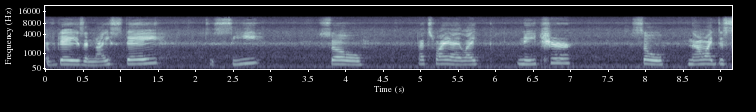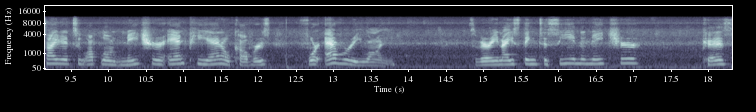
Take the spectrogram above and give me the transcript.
Every day is a nice day to see. So that's why I like nature. So now I decided to upload nature and piano covers for everyone. It's a very nice thing to see in the nature because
